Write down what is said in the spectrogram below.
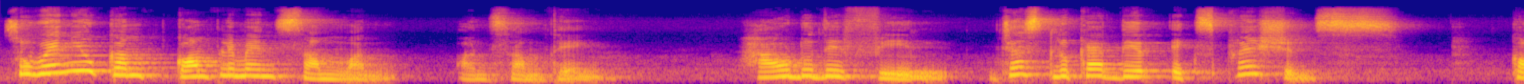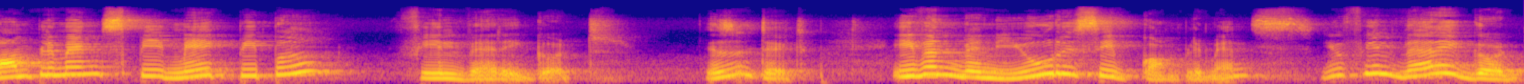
So, when you com- compliment someone on something, how do they feel? Just look at their expressions. Compliments make people feel very good, isn't it? Even when you receive compliments, you feel very good.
